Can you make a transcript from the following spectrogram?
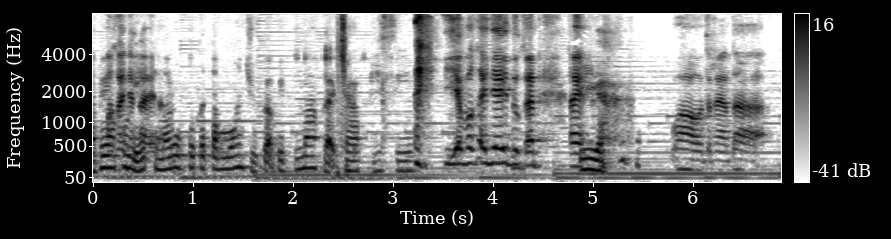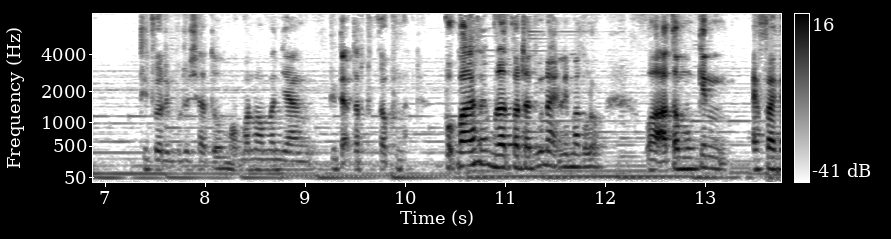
tapi makanya aku lihat kayak... kemarin waktu ketemuan juga pipi mah agak cabi sih. Iya makanya itu kan. Kayak iya. Wow ternyata di 2021 momen-momen yang tidak terduga pun ada. Makanya berat badanku naik 5 kilo. Wah atau mungkin efek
